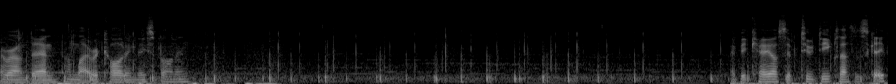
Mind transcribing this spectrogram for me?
around then on my recording they spawn in. Chaos if 2D class escape.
